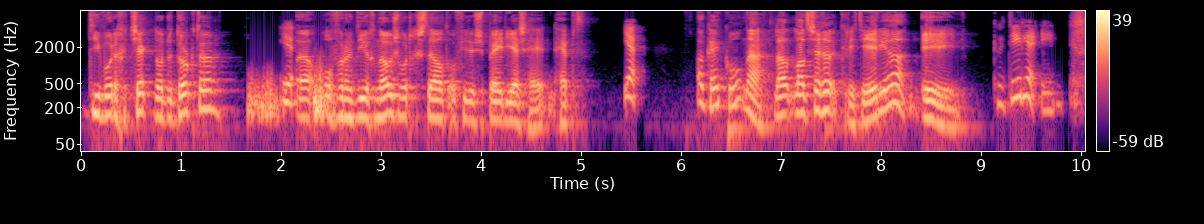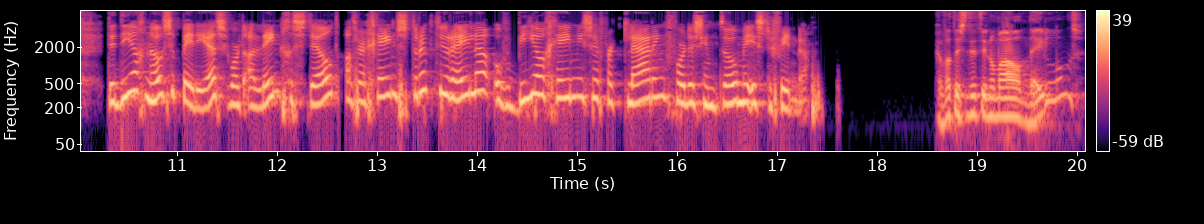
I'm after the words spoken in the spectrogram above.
die worden gecheckt door de dokter. Ja. Of er een diagnose wordt gesteld of je dus PDS he hebt. Oké, cool. Nou, laten we zeggen criteria 1. Criteria 1. De diagnose PDS wordt alleen gesteld als er geen structurele of biochemische verklaring voor de symptomen is te vinden. En wat is dit in normaal Nederlands?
